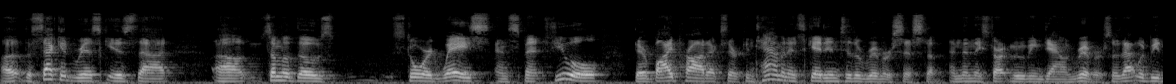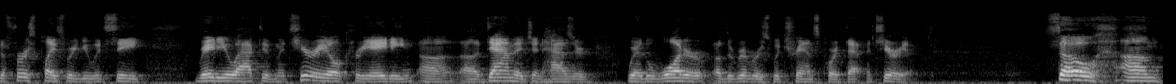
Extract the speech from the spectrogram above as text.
Uh, the second risk is that uh, some of those stored waste and spent fuel, their byproducts, their contaminants get into the river system, and then they start moving downriver. So that would be the first place where you would see radioactive material creating uh, uh, damage and hazard where the water of the rivers would transport that material. So um,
